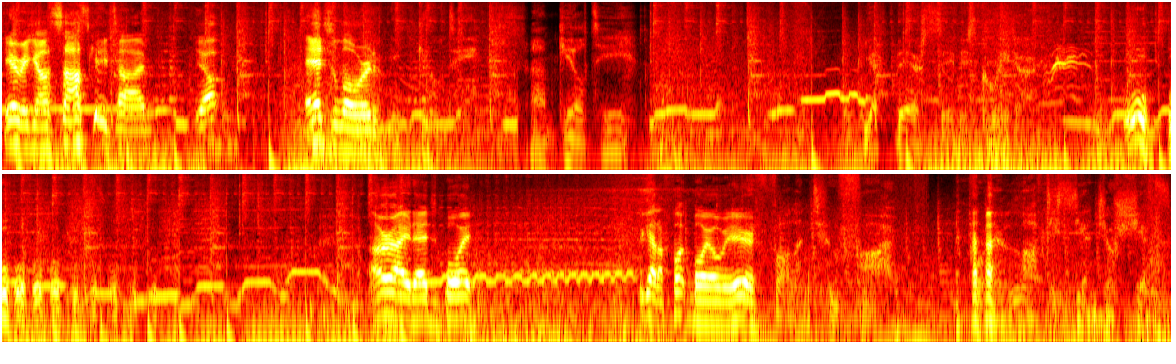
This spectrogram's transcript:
Here we go, Sasuke time. Yep. Edge Lord. Me guilty, I'm guilty. yet their sin is greater. All right, Edge boy. We got a fuck boy over here. Fallen too far for their lofty Xianzhou ships.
